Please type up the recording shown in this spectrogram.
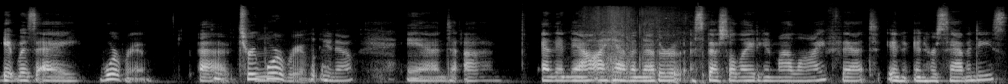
It was a war room, uh, true war room, you know, and. Um, and then now I have another special lady in my life that in, in her 70s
